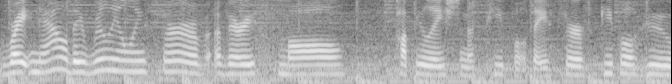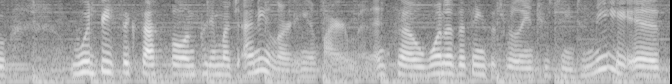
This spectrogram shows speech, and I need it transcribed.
right now they really only serve a very small population of people. They serve people who would be successful in pretty much any learning environment. And so one of the things that's really interesting to me is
